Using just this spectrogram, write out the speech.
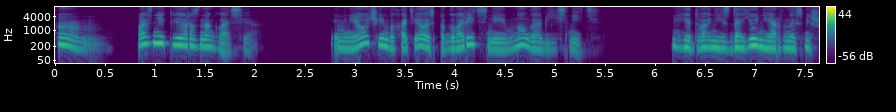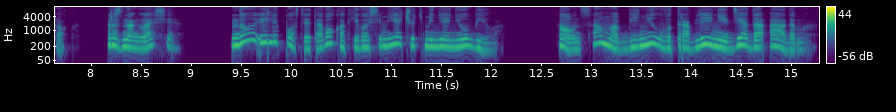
хм, возникли разногласия. И мне очень бы хотелось поговорить с ней и много объяснить. Едва не издаю нервный смешок. Разногласия? До или после того, как его семья чуть меня не убила. А он сам обвинил в отравлении деда Адама.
